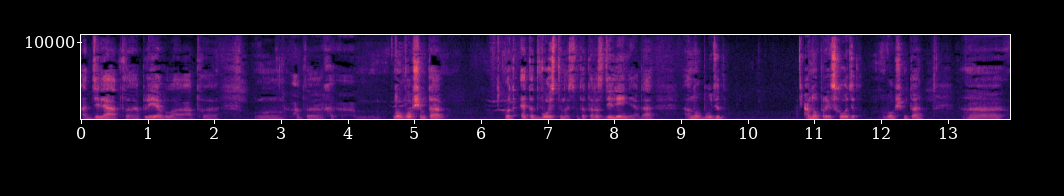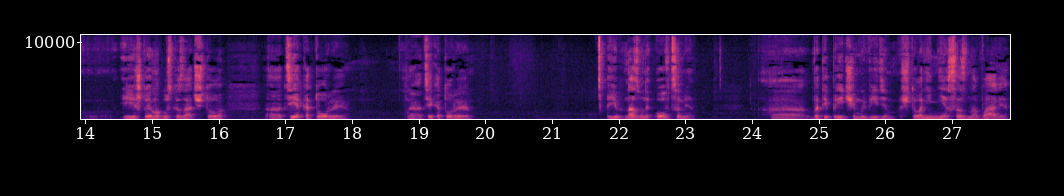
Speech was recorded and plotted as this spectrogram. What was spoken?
отделят э, плевла от, от ну, в общем-то, вот эта двойственность, вот это разделение, да, оно будет, оно происходит, в общем-то, и что я могу сказать, что те, которые, те, которые названы овцами, в этой притче мы видим, что они не сознавали,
